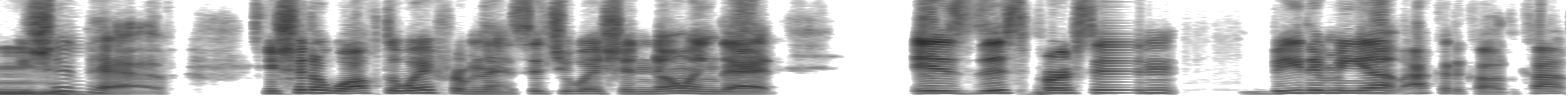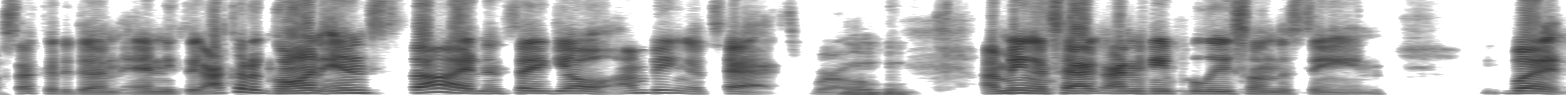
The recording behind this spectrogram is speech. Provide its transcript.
Mm-hmm. you should have. You should have walked away from that situation knowing that is this person beating me up, I could have called the cops. I could have done anything. I could have gone inside and say, "Yo, I'm being attacked, bro. Mm-hmm. I'm being attacked. I need police on the scene." But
